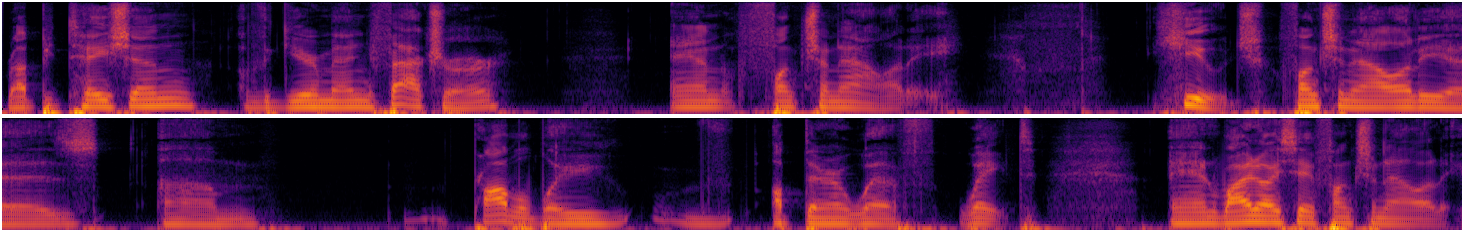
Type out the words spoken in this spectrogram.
reputation of the gear manufacturer, and functionality. Huge. Functionality is um, probably up there with weight. And why do I say functionality?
